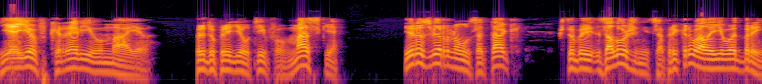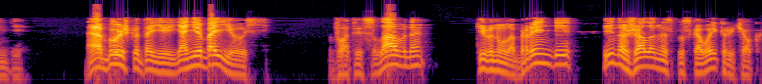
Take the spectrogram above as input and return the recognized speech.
ею в крови умою, — предупредил тип в маске и развернулся так, чтобы заложница прикрывала его от бренди. — А пушку-то я не боюсь. — Вот и славно! — кивнула бренди и нажала на спусковой крючок.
